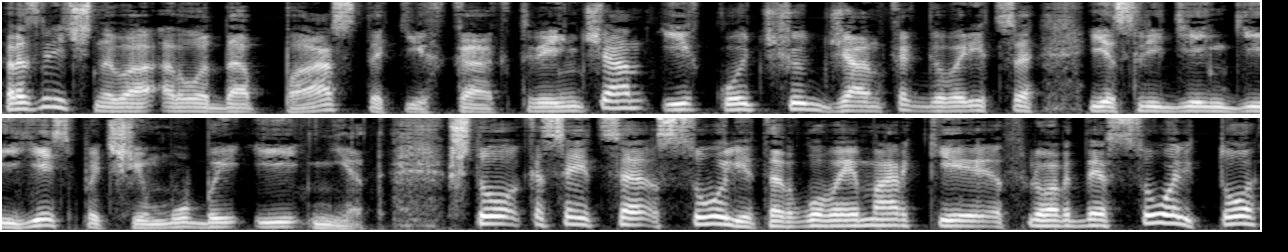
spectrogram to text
различного рода паст, таких как твенчан и кочуджан, как говорится, если деньги есть, почему бы и нет. Что касается соли торговой марки Fleur de Sol, то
